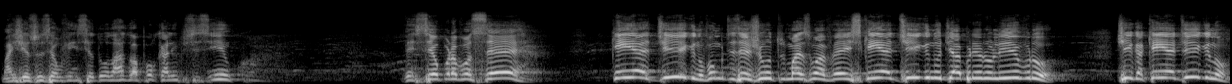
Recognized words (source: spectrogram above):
Mas Jesus é o vencedor lá do Apocalipse 5. Venceu para você. Quem é digno, vamos dizer juntos mais uma vez: quem é digno de abrir o livro? Diga, quem é digno?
